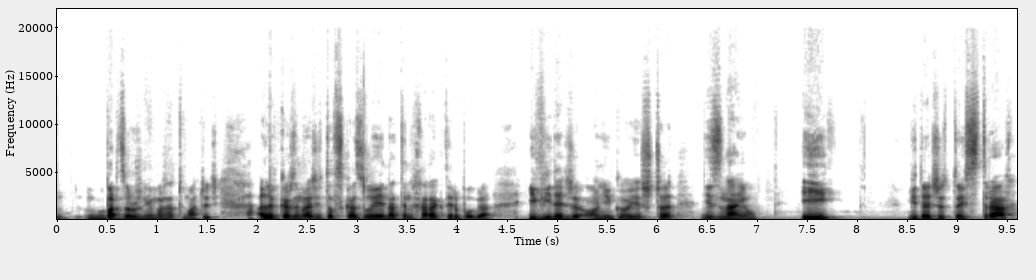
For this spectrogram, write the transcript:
Bardzo różnie można tłumaczyć, ale w każdym razie to wskazuje na ten charakter Boga i widać, że oni go jeszcze nie znają. I widać, że tutaj strach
